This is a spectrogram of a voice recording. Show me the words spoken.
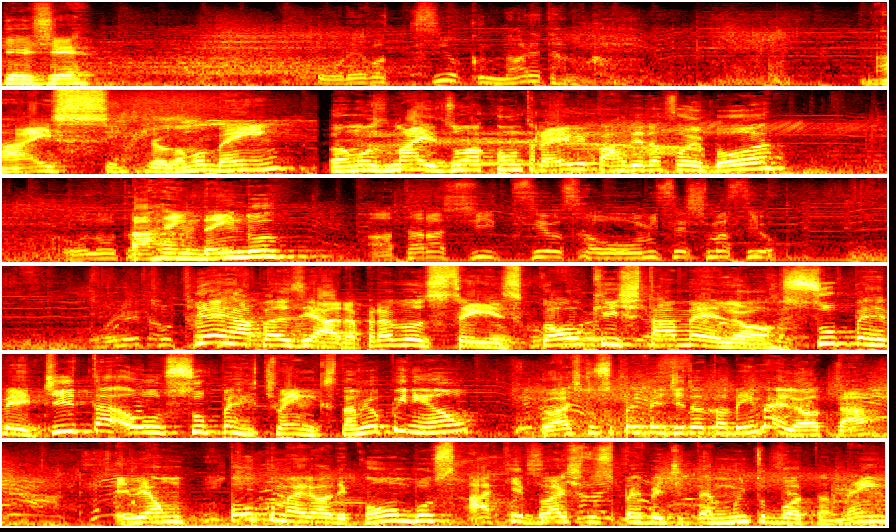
GG. Nice. Jogamos bem, hein? Vamos mais uma contra ele. Partida foi boa. Tá rendendo. E aí, rapaziada, pra vocês, qual que está melhor? Super Vegeta ou Super Trunks? Na minha opinião, eu acho que o Super Vegeta tá bem melhor, tá? Ele é um pouco melhor de combos. A Blast do Super Vegeta é muito boa também.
